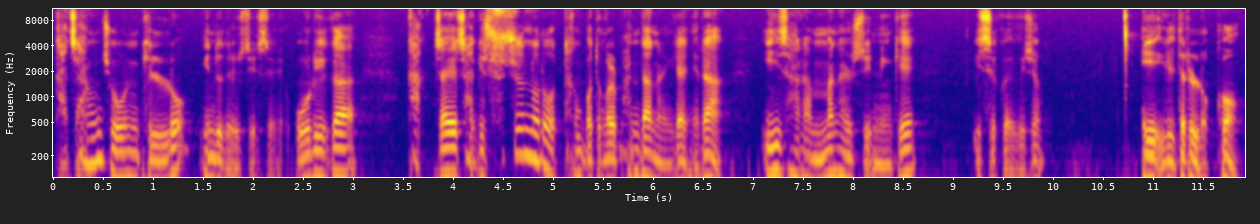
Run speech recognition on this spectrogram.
가장 좋은 길로 인도될 수 있어요. 우리가 각자의 자기 수준으로 딱 모든 걸 판단하는 게 아니라 이 사람만 할 수 있는 게 있을 거예요, 그죠? 이 일들을 놓고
